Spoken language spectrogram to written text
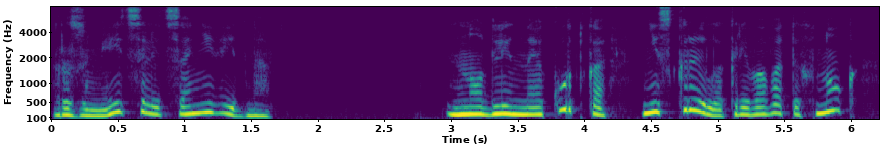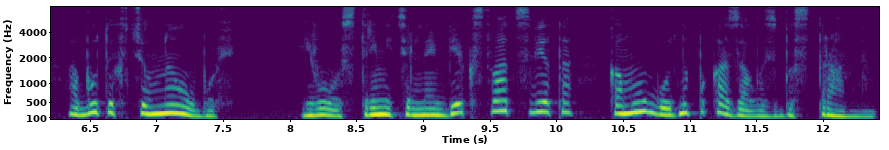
Разумеется, лица не видно. Но длинная куртка не скрыла кривоватых ног, обутых в темную обувь. Его стремительное бегство от света кому угодно показалось бы странным.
